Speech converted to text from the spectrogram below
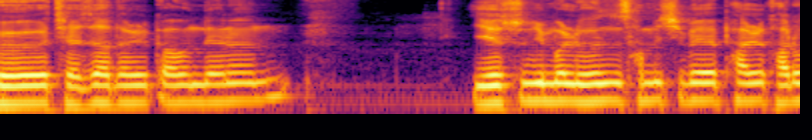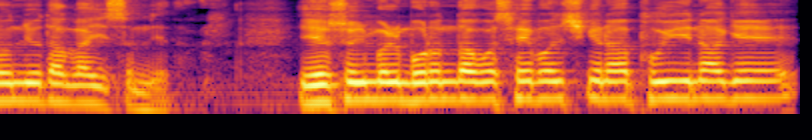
그 제자들 가운데는 예수님을 은 30의 팔 가론 유다가 있습니다. 예수님을 모른다고 세 번씩이나 부인하게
